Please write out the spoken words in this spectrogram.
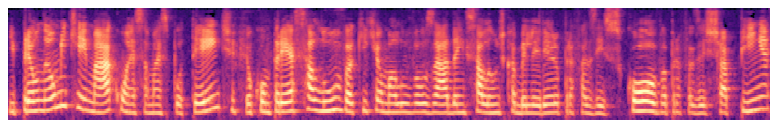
E para eu não me queimar com essa mais potente, eu comprei essa luva aqui, que é uma luva usada em salão de cabeleireiro para fazer escova, para fazer chapinha,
